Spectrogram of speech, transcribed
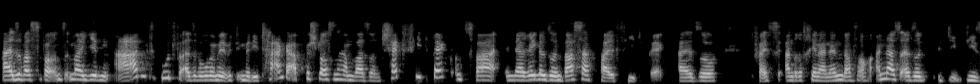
Also was bei uns immer jeden Abend gut war, also wo wir immer die Tage abgeschlossen haben, war so ein Chat-Feedback und zwar in der Regel so ein Wasserfall-Feedback. Also ich weiß, andere Trainer nennen das auch anders. Also die, die,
